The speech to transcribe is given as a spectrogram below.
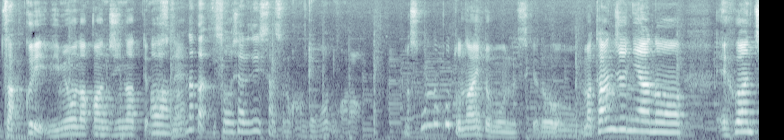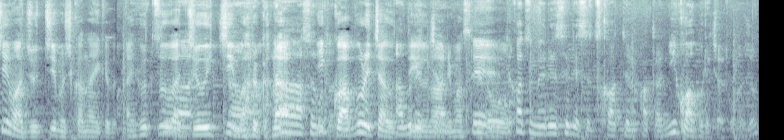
ざっくり微妙な感じになってますね。あなんかソーシャルディスタンスの関係もあるのかな？まあ、そんなことないと思うんですけど、うん。まあ、単純にあの F1 チームは10チームしかないけど F2 は11チームあるから1ーそういうこと個あぶれちゃうっていうのはありますけど。でかつメルセデス使ってる方は2個あぶれちゃうってことでしょ？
